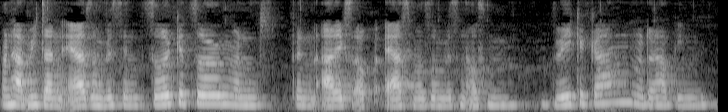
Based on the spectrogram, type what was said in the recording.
und habe mich dann eher so ein bisschen zurückgezogen und bin Alex auch erstmal so ein bisschen aus dem Weg gegangen oder habe ihn,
